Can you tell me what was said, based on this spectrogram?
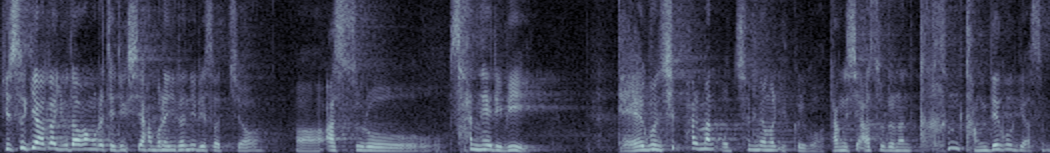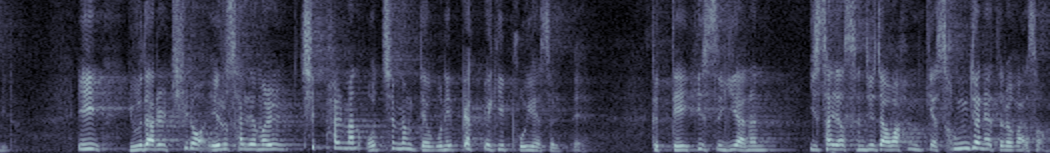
히스기야가 유다 왕으로 재직 시한 번에 이런 일이 있었죠. 어, 아수르 산헤립이 대군 18만 5천 명을 이끌고 당시 아수르는 큰 강대국이었습니다 이 유다를 치러 예루살렘을 18만 5천 명 대군이 빽빽이 보유했을 때 그때 히스기야는 이사야 선지자와 함께 성전에 들어가서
